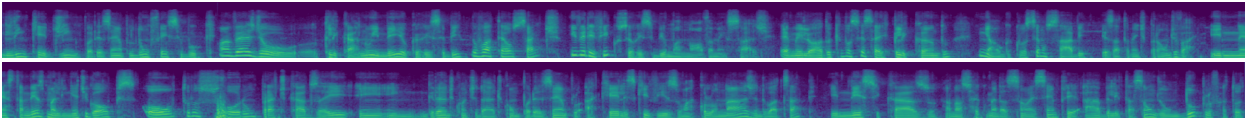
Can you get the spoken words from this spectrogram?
LinkedIn, por exemplo, de um Facebook. Ao invés de eu clicar no e-mail que eu recebi, eu vou até o site e verifico se eu recebi uma nova mensagem. É melhor do que você sair clicando em algo que você não sabe exatamente para onde vai. E nesta mesma linha de golpes, outros foram praticados aí em, em grande quantidade, como por exemplo aqueles que visam a clonagem do WhatsApp, e nesse caso, a nossa recomendação é sempre a habilitação de um duplo fator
